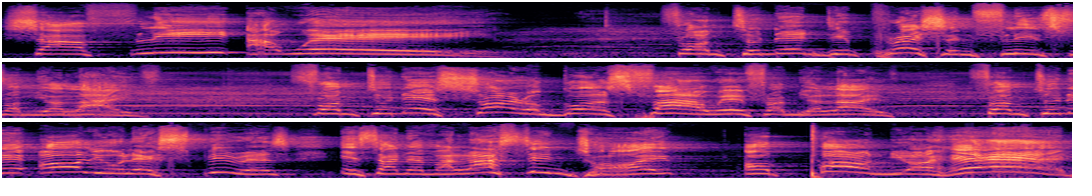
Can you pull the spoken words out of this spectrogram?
shall flee away. From today, depression flees from your life. From today, sorrow goes far away from your life. From today, all you will experience is an everlasting joy upon your head.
